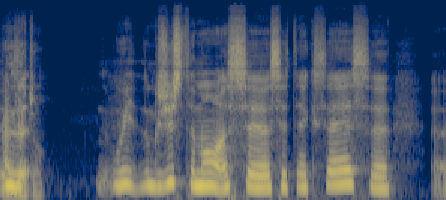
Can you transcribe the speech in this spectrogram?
À bientôt. Oui, donc justement, ce- cet accès, ce- euh,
